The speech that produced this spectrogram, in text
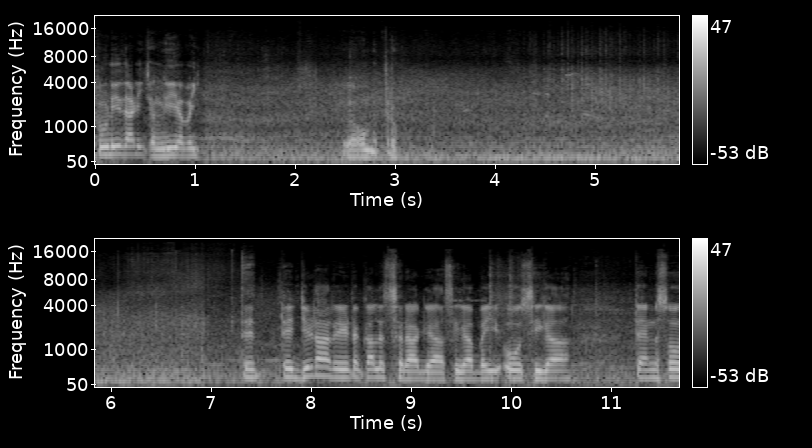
ਤੂੜੀ ਦਾੜੀ ਚੰਗੀ ਆ ਬਈ। ਲੋ ਮਿੱਤਰੋ। ਤੇ ਤੇ ਜਿਹੜਾ ਰੇਟ ਕੱਲ ਸਿਰਾ ਗਿਆ ਸੀਗਾ ਬਈ, ਉਹ ਸੀਗਾ 360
